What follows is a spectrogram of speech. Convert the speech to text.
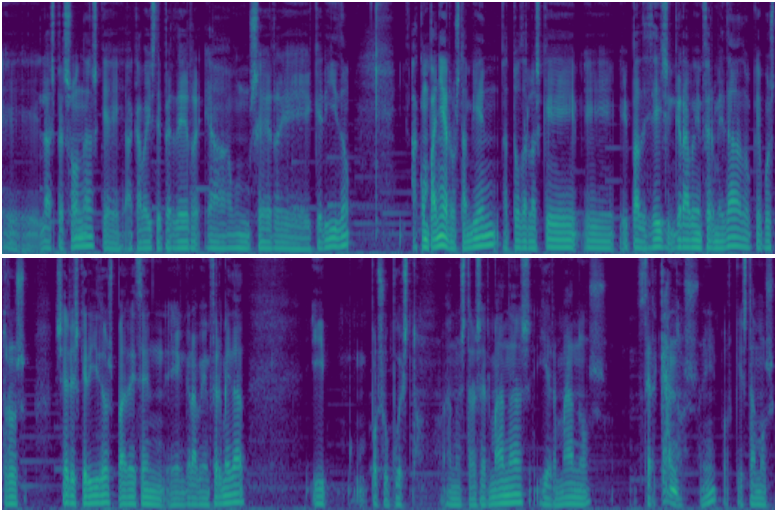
eh, las personas que acabáis de perder a un ser eh, querido acompañaros también a todas las que eh, padecéis grave enfermedad o que vuestros seres queridos padecen grave enfermedad. Y por supuesto a nuestras hermanas y hermanos cercanos porque estamos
